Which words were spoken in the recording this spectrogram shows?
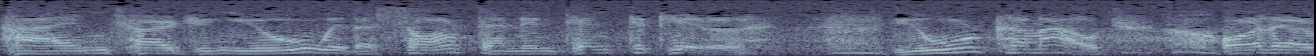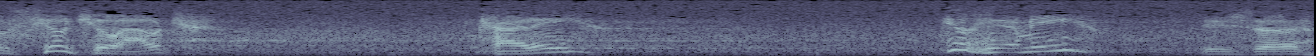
I'm charging you with assault and intent to kill. You'll come out, or they'll shoot you out. Charlie? You hear me? He's uh,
